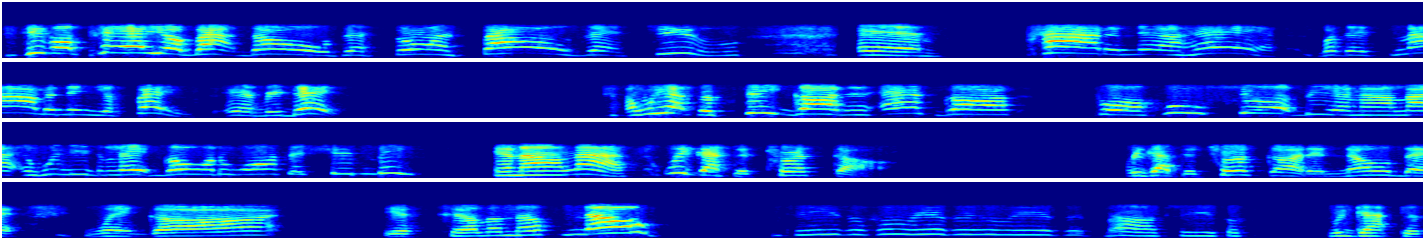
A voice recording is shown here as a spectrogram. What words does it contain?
He's going to tell you about those that's throwing stones at you and hiding their hand, but they're smiling in your face every day. And we have to seek God and ask God for who should be in our life, and we need to let go of the ones that shouldn't be in our lives. We got to trust God. We got to trust God and know that when God is telling us no, Jesus, who is it? Who is it? Oh, Jesus. We got to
